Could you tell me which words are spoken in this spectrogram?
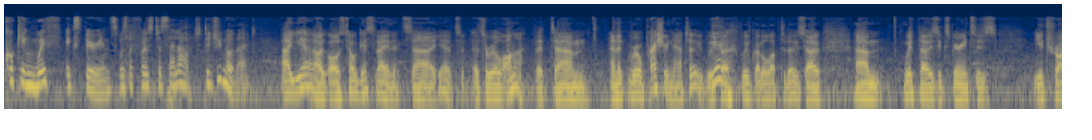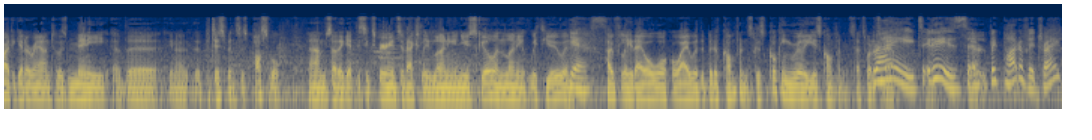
cooking with experience was the first to sell out. Did you know that? Uh, yeah, I, I was told yesterday, and it's uh, yeah, it's a, it's a real honour that um, and it real pressure now too. We've Yeah. got we've got a lot to do. So um, with those experiences, you try to get around to as many of the you know the participants as possible, um, so they get this experience of actually learning a new skill and learning it with you, and Yes. hopefully they all walk away with a bit of confidence because cooking really is confidence. That's what it's about. Right. It is Yeah. a big part of it, right?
